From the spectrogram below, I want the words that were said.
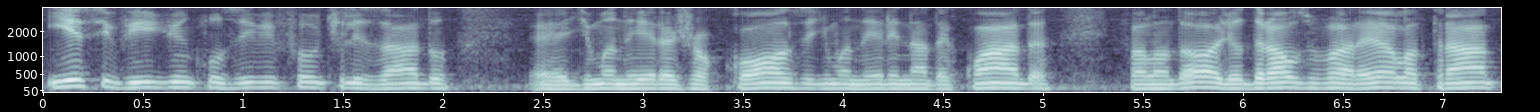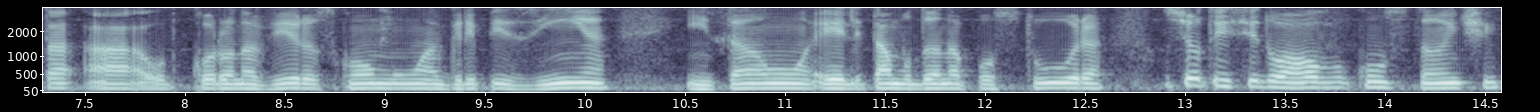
e esse vídeo, inclusive, foi utilizado é, de maneira jocosa de maneira inadequada, falando: olha, o Drauzio Varela trata a, o coronavírus como uma gripezinha, então ele está mudando a postura. O senhor tem sido alvo constante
